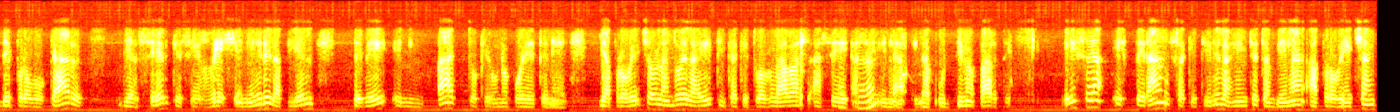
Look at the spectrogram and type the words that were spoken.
de provocar, de hacer que se regenere la piel, se ve el impacto que uno puede tener. Y aprovecho hablando de la ética que tú hablabas hace, en, la, en la última parte. Esa esperanza que tiene la gente también la aprovechan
